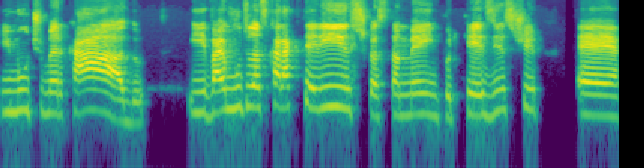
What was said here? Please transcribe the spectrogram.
em multimercado. E vai muito das características também, porque existe... É,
